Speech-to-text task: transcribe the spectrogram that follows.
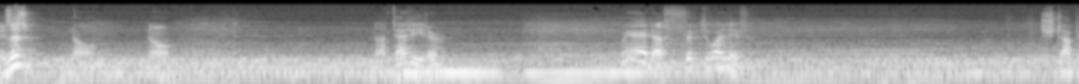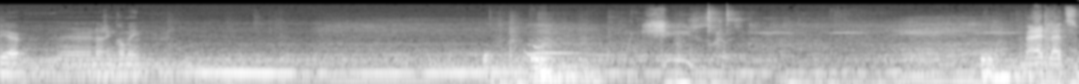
Is it? No. No. Not that either. Where the flip do I live? Stop here. Uh, nothing coming. Jesus. Bad lads.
